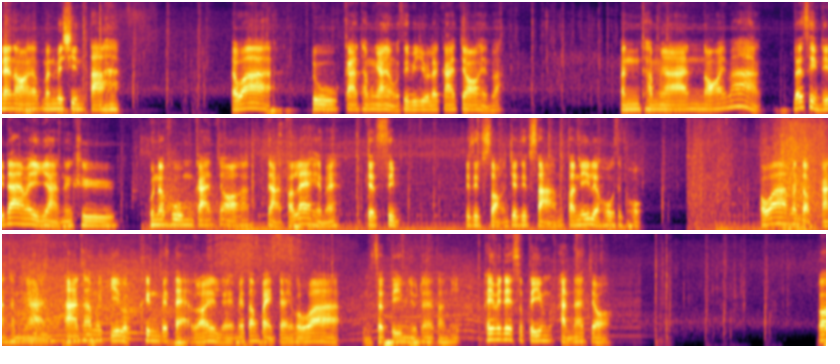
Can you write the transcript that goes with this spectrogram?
แน่นอนครับมันไม่ชินตา แต่ว่าดูการทำงานของ CPU และการ์ดจอเห็นปะ มันทำงานน้อยมาก และสิ่งที่ได้มาอีกอย่างหนึ่งคืออุณหภูมิการจอครับ จากตอนแรกเห็นไหม70 72 73ตอนนี้เหลือ66เพราะว่ามันตอบการทำงานอ่าถ้าเมื่อกี้แบบขึ้นไปแตะร้อยเลย ไม่ต้องแปลกใจเพราะว่าผมสตรีมอยู่ด้วยตอนนี้เอ้ยไม่ได้สตรีมอัดหน้าจอ ก็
